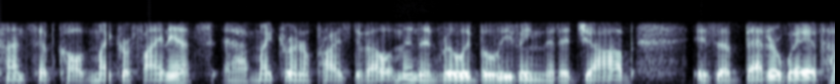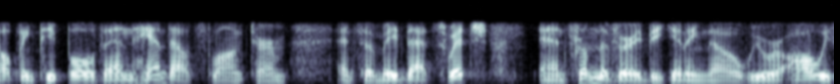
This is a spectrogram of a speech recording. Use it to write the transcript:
concept called microfinance, uh, microenterprise development, and really believing that a job is a better way of helping people than handouts long term. And so made that switch. And from the very beginning, though, we were always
